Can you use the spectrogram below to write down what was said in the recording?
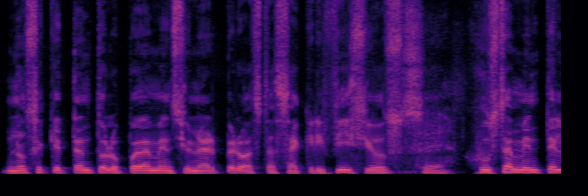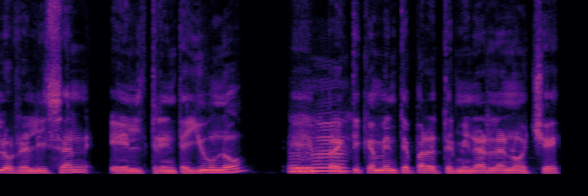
no sé qué tanto lo pueda mencionar, pero hasta sacrificios, Sí. justamente lo realizan el 31, eh, Ujú. prácticamente para terminar la noche.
